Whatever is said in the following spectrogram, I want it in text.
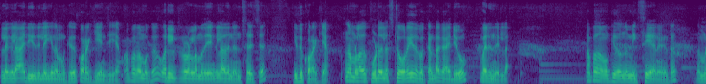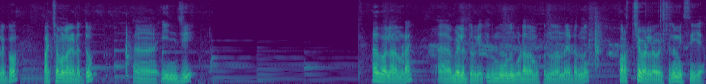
അല്ലെങ്കിൽ ആ രീതിയിലേക്ക് നമുക്കിത് കുറയ്ക്കുകയും ചെയ്യാം. അപ്പോൾ നമുക്ക് ഒരു ലിറ്റർ വെള്ളം മതിയെങ്കിൽ അതിനനുസരിച്ച് ഇത് കുറയ്ക്കാം. നമ്മളത് കൂടുതൽ സ്റ്റോർ ചെയ്ത് വെക്കേണ്ട കാര്യവും വരുന്നില്ല. അപ്പോൾ നമുക്കിതൊന്ന് മിക്സ് ചെയ്യാനായിട്ട് നമ്മളിപ്പോൾ പച്ചമുളക് എടുത്തു ഇഞ്ചി അതുപോലെ നമ്മുടെ വെളുത്തുള്ളി. ഇത് മൂന്നും കൂടെ നമുക്കൊന്ന് നന്നായിട്ടൊന്ന് കുറച്ച് വെള്ളം ഒഴിച്ചൊന്ന് മിക്സ് ചെയ്യാം.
